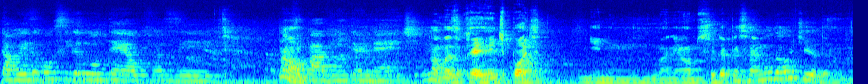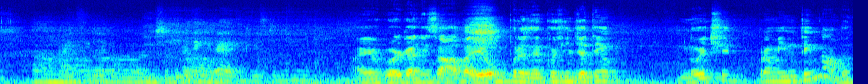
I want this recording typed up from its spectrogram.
talvez eu consiga do hotel fazer Não. participar via internet. Não, mas o que a gente pode, e não é nenhum absurdo, é pensar em mudar o dia da reunião. Aí seria bacana. isso é Mas tem que- legal. É, tem que mundo. Aí eu organizava, eu, por exemplo, hoje em dia tenho noite, pra mim não tem nada.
